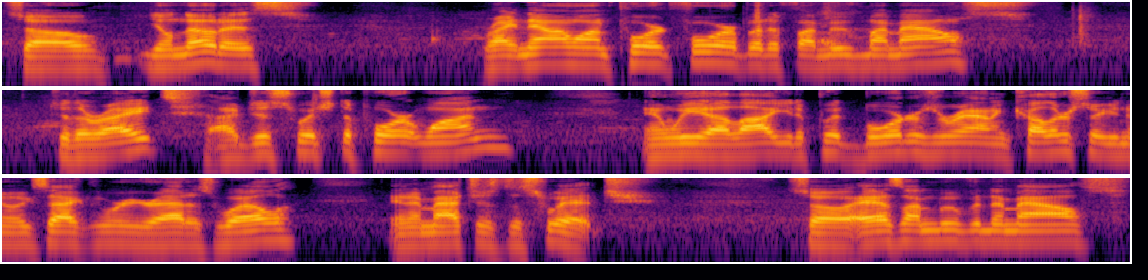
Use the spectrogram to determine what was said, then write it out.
So you'll notice right now I'm on port four, but if I move my mouse to the right, I've just switched to port one and we allow you to put borders around in color so you know exactly where you're at as well. And it matches the switch. So as I'm moving the mouse,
